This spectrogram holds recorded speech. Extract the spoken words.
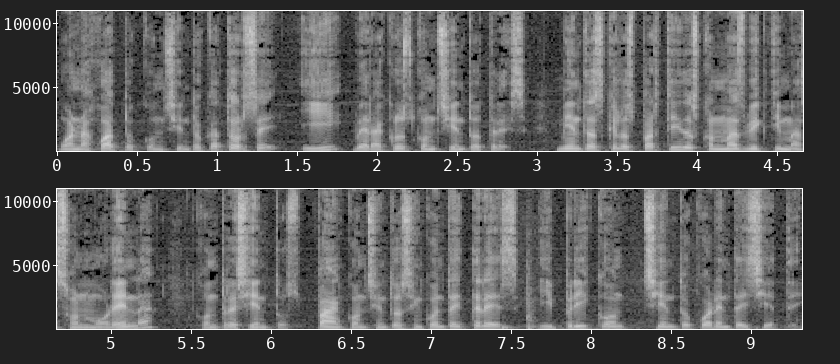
Guanajuato con 114 y Veracruz con 103, mientras que los partidos con más víctimas son Morena con 300, PAN con 153 y PRI con 147.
